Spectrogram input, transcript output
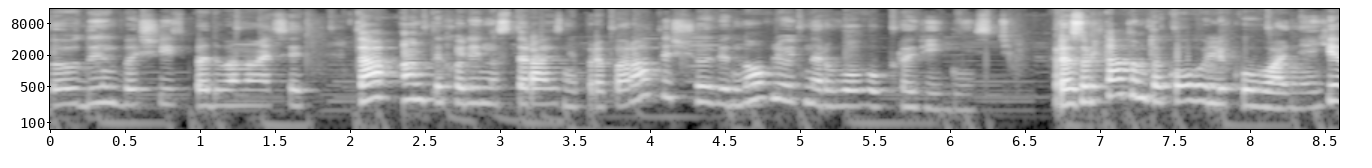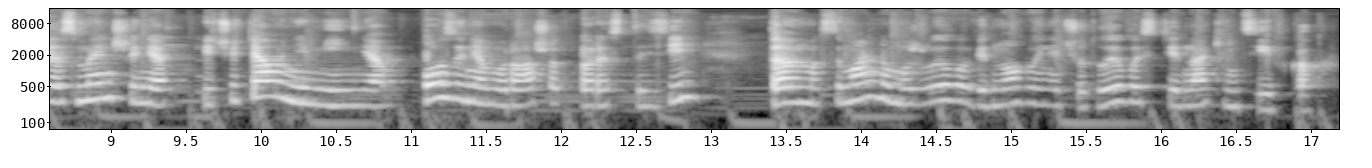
В1, В6, В12 та антихоліностеразні препарати, що відновлюють нервову провідність. Результатом такого лікування є зменшення відчуття оніміння, повзання мурашок, парестезій та максимально можливе відновлення чутливості на кінцівках.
